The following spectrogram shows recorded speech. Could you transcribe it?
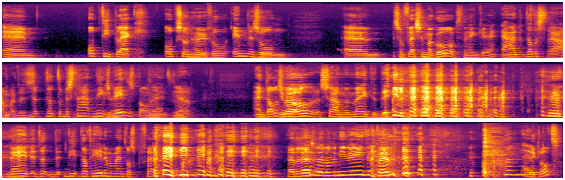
ehm, op die plek, op zo'n heuvel, in de zon, ehm, zo'n flesje Magor op te drinken. Ja, dat- is, Ja, maar dat is... dat, dat, er bestaat niks Nee. beters op dat Nee. moment. Ja. En dat is ook- Jawel, samen mij te delen. nee, die- dat hele moment was perfect. Ja, de rest willen we niet weten, Pem. nee, dat klopt.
